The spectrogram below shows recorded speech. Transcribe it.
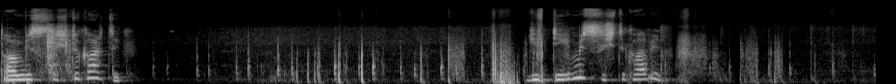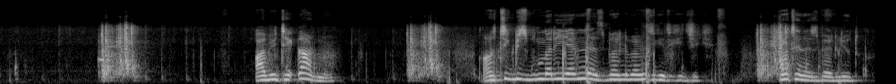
Tamam biz sıçtık artık. Mi sıçtık abi? Abi tekrar mı? Artık biz bunların yerini ezberlememiz gerekecek. Zaten ezberliyorduk.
